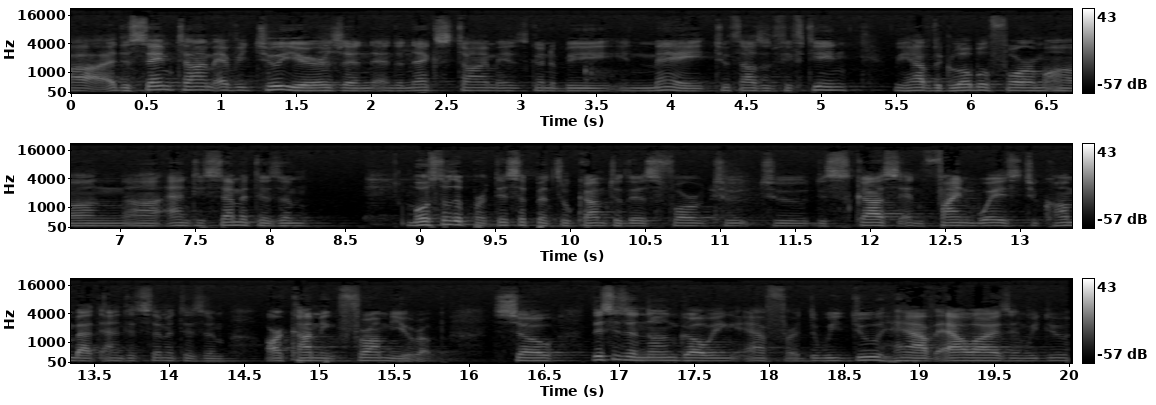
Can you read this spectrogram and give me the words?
Uh, at the same time, every two years, and, and the next time is going to be in May 2015, we have the Global Forum on uh, Anti Semitism. Most of the participants who come to this forum to, to discuss and find ways to combat anti Semitism are coming from Europe. So, this is an ongoing effort. We do have allies and we do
